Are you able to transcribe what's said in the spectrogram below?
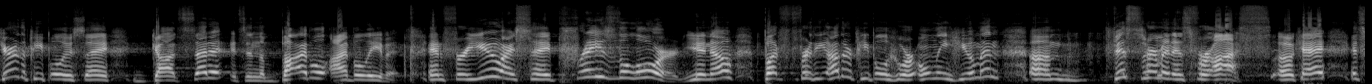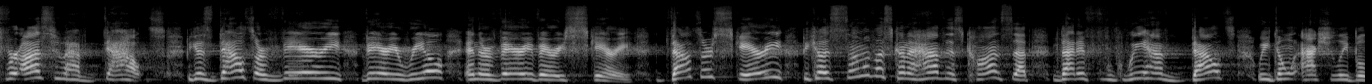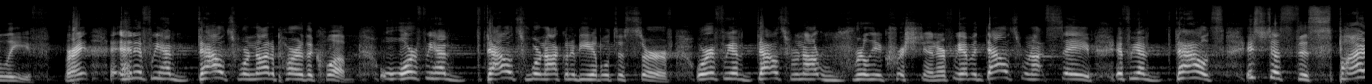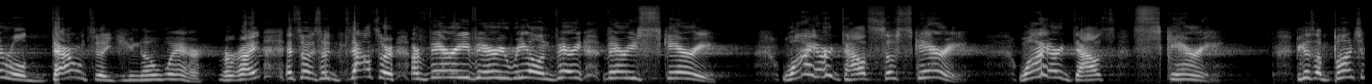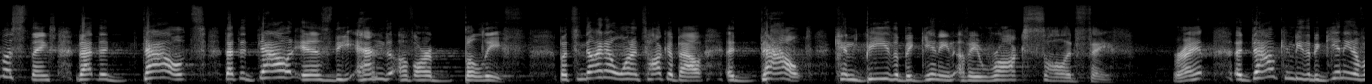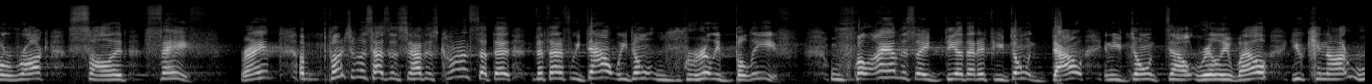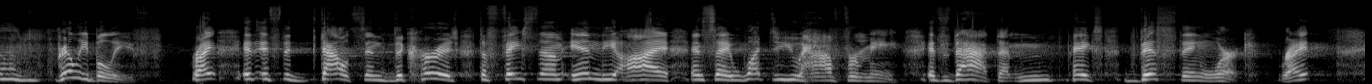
here are the people who say, God said it, it's in the Bible, I believe it. And for you, I say, praise the Lord, you know? But for the other people who are only human, um, this sermon is for us, okay? It's for us who have doubts because doubts are very, very real and they're very, very scary. Doubts are scary because some of us kind of have this concept that if we have doubts, we don't actually believe right? And if we have doubts, we're not a part of the club. Or if we have doubts, we're not going to be able to serve. Or if we have doubts, we're not really a Christian. Or if we have doubts, we're not saved. If we have doubts, it's just this spiral down to you know where, right? And so, so doubts are, are very, very real and very, very scary. Why are doubts so scary? Why are doubts scary? Because a bunch of us thinks that the doubt, that the doubt is the end of our belief. But tonight I want to talk about a doubt can be the beginning of a rock solid faith, right? A doubt can be the beginning of a rock solid faith right? A bunch of us has this, have this concept that, that, that if we doubt, we don't really believe. Well, I have this idea that if you don't doubt and you don't doubt really well, you cannot really believe right? It, it's the doubts and the courage to face them in the eye and say, What do you have for me? It's that that makes this thing work, right?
